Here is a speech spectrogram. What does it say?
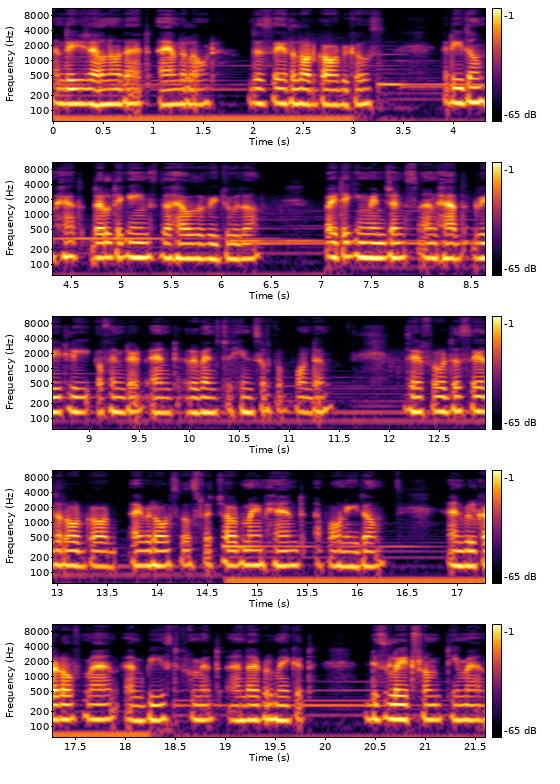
and they shall know that I am the Lord. This saith the Lord God, because that Edom hath dealt against the house of Judah by taking vengeance, and hath greatly offended and revenged himself upon them. Therefore, thus saith the Lord God, I will also stretch out mine hand upon Edom, and will cut off man and beast from it, and I will make it desolate from Teman,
